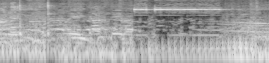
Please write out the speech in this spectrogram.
¡Vamos! ¡Vamos!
